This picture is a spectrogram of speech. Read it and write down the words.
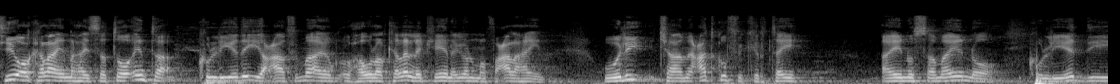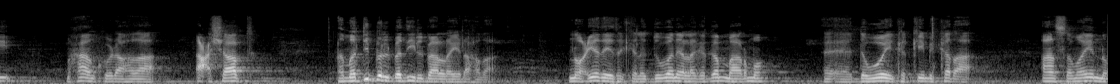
tii oo kale ayna haysato inta kulliyada iyo caafimaad howlo kale la keenayoon manfaco lahayn. Weli jaamacad ku fikirtay aynu samayno kuliyaddii maxaanku idhaahdaa acshaabta ama dibal badiil baa la yidhaahdaa. Noocyadeeda kala duwan ee lagaga maarmo dawooyinka kimikada ah aan samayno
